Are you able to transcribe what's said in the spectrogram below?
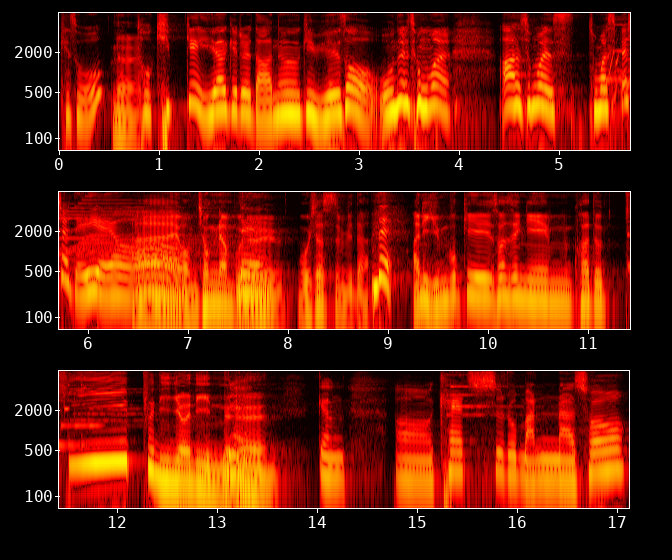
계속 네. 더 깊게 이야기를 나누기 위해서 오늘 정말 아 정말 스- 정말 special day예요. 아, 엄청난 분을 모셨습니다. 네. 아니 윤복희 선생님과도 깊은 인연이 있는 그냥 어, 캐츠로 만나서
